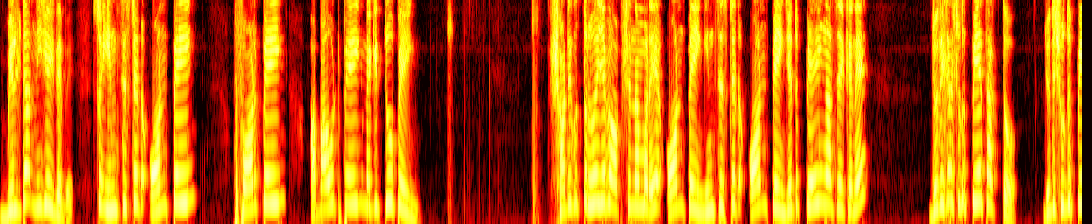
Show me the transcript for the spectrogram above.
বিলটা নিজেই দেবে। So insisted on paying for paying about paying নাকি টু পেইং সঠিক উত্তর হয়ে যাবে option number A on paying insisted on paying যেহেতু পেইং আছে এখানে যদি এখানে শুধু পে থাকতো, যদি শুধু পে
